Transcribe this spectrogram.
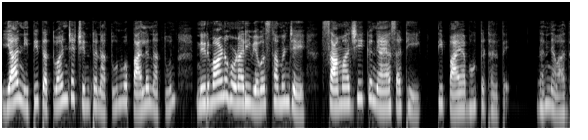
या नीती तत्वांच्या चिंतनातून व पालनातून निर्माण होणारी व्यवस्था म्हणजे सामाजिक न्यायासाठी ती पायाभूत ठरते. धन्यवाद.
